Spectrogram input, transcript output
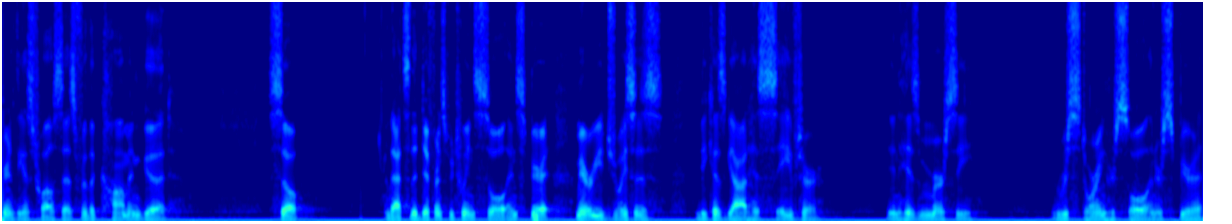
Corinthians 12 says, for the common good. So, that's the difference between soul and spirit. Mary rejoices because God has saved her in his mercy, restoring her soul and her spirit.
